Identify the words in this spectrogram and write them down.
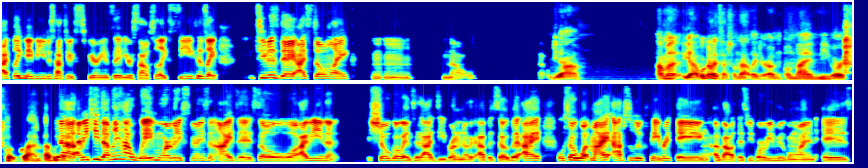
I feel like maybe you just have to experience it yourself to like see because like to this day I still am like Mm-mm. No. no. Yeah. I'm gonna yeah, we're gonna touch on that later on on my New York post grad episode. Yeah, I mean she definitely had way more of an experience than I did. So I mean she'll go into that deeper on another episode. But I so what my absolute favorite thing about this before we move on is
